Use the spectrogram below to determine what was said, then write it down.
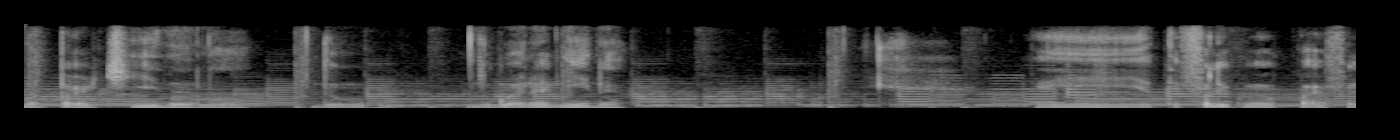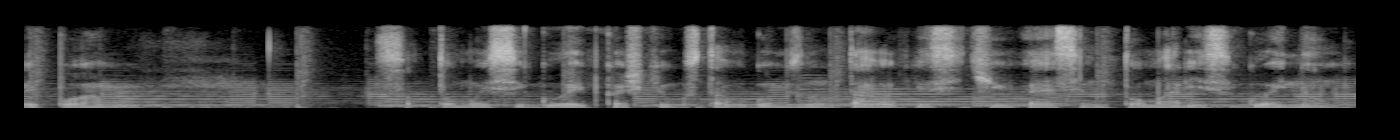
da partida lá do, do Guarani, né? E até falei com meu pai, falei, porra, mano, só tomou esse gol aí porque eu acho que o Gustavo Gomes não tava, porque se tivesse não tomaria esse gol aí não, mano.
